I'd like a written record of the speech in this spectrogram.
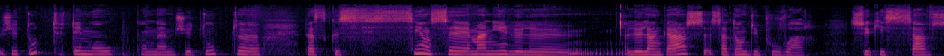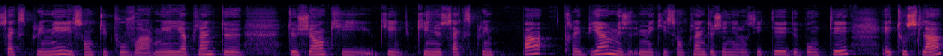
j'ai toutes des mots quand même. J'ai toutes euh, parce que si on sait manier le, le langage, ça donne du pouvoir. Ceux qui savent s'exprimer, ils ont du pouvoir. Mais il y a plein de, de gens qui, qui, qui ne s'expriment pas très bien, mais, mais, qui sont pleins de générosité, de bonté. Et tout cela,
